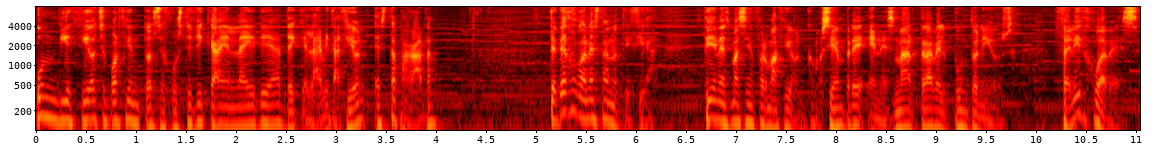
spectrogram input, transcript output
un 18% se justifica en la idea de que la habitación está pagada. Te dejo con esta noticia. Tienes más información, como siempre, en smarttravel.news. ¡Feliz jueves!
